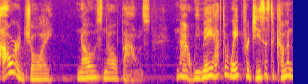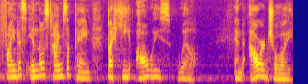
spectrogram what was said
our joy knows no bounds. Now, we may have to wait for Jesus to come and find us in those times of pain, but he always will. And our joy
